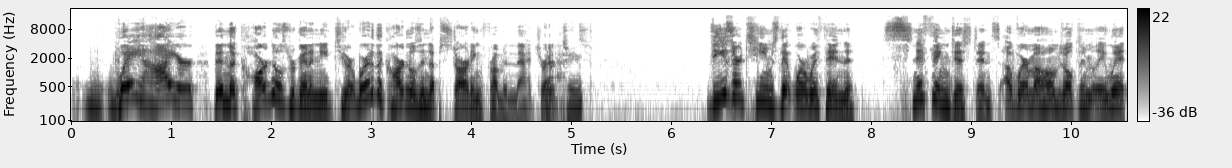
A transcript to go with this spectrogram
way higher than the Cardinals were going to need to. Where did the Cardinals end up starting from in that draft? 13th. These are teams that were within sniffing distance of where Mahomes ultimately went,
